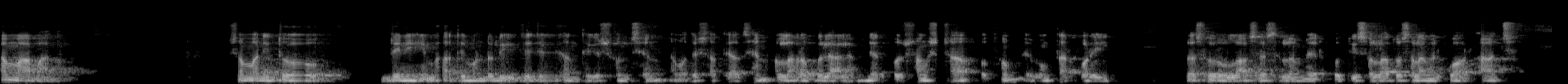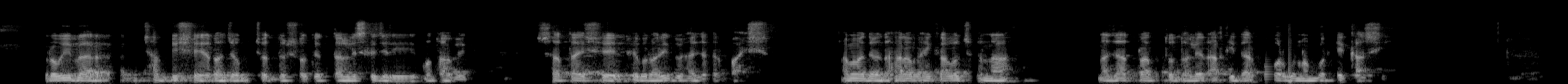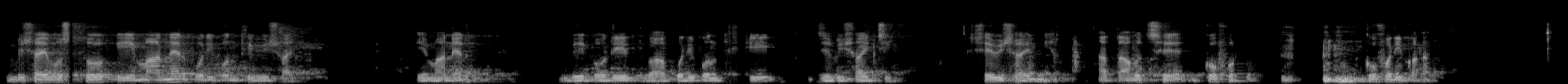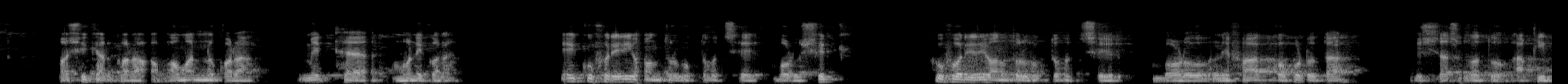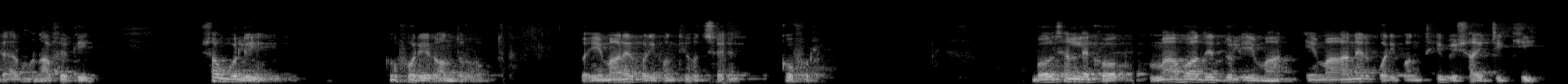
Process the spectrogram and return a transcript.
আম্মাবাদ সম্মানিত দিনী ভাতি মন্ডলী যে যেখান থেকে শুনছেন, আমাদের সাথে আছেন আল্লাহ রবুল্লাহ আলমিনের প্রশংসা প্রথম এবং তারপরেই রসুল্লাহামের প্রতি সাল্লাহ সাল্লামের পর আজ রবিবার ছাব্বিশে রজব চোদ্দশো তেতাল্লিশ হিজড়ি মোতাবেক সাতাইশে ফেব্রুয়ারি দুই হাজার বাইশ। আমাদের ধারাবাহিক আলোচনা নাজাদ প্রাপ্ত দলের আকিদার পর্ব নম্বর একাশি। বিষয়বস্তু ইমানের পরিপন্থী বিষয়। ইমানের বিপরীত বা পরিপন্থী যে বিষয়টি, সে বিষয় নিয়ে। আর তা হচ্ছে কুফর। কুফরি করা, অস্বীকার করা, অমান্য করা, মিথ্যা মনে করা। এই কুফরেরই অন্তর্ভুক্ত হচ্ছে বড় শির্ক। কুফরেরই অন্তর্ভুক্ত হচ্ছে বড় নেফাক, কপটতা বিশ্বাসগত, আকিদার মুনাফেকি, সবগুলি কুফরের অন্তর্ভুক্ত। তো ইমানের পরিপন্থী হচ্ছে কুফর। বলছেন লেখক, মা হওয়া দিদ্দুল ইমান ইমানের পরিপন্থী বিষয়টি কি?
